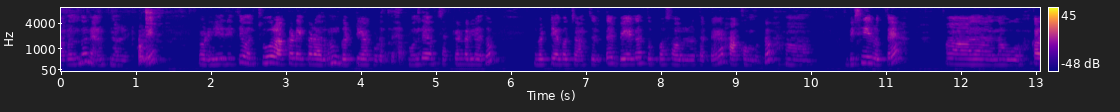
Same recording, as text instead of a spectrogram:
ಅದೊಂದು ನೆನಪಿನಲ್ಲಿ ಇಟ್ಕೊಳ್ಳಿ. ನೋಡಿ, ಈ ರೀತಿ ಒಂಚೂರು ಆ ಕಡೆ ಈ ಕಡೆ ಆದ್ರೂ ಗಟ್ಟಿಯಾಗಿಬಿಡುತ್ತೆ ಒಂದೇ ಒಂದು ಸೆಕೆಂಡಲ್ಲಿ ಅದು ಗಟ್ಟಿಯಾಗೋ ಚಾನ್ಸ್ ಇರುತ್ತೆ. ಬೇಗ ತುಪ್ಪ ಸಾವಿರ ತಟ್ಟೆಗೆ ಹಾಕೊಂಡ್ಬಿಟ್ಟು ಬಿಸಿ ಇರುತ್ತೆ. ನಾವು ಕ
